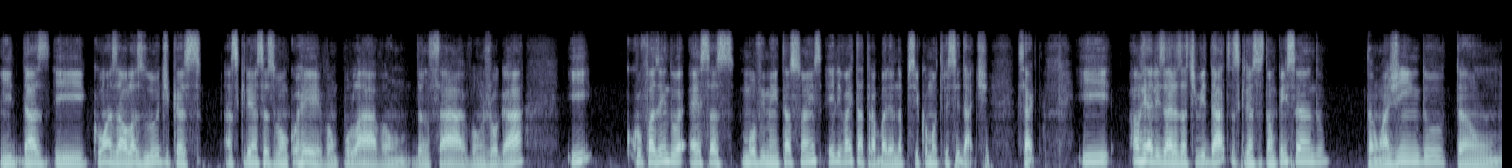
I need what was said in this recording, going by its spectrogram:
E, das, e com as aulas lúdicas, as crianças vão correr, vão pular, vão dançar, vão jogar e fazendo essas movimentações, ele vai estar tá trabalhando a psicomotricidade, certo? E ao realizar as atividades, as crianças estão pensando, estão agindo, estão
